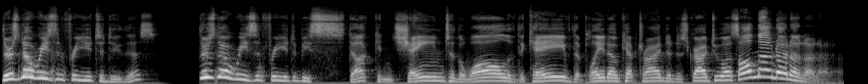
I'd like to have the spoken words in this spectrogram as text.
There's no reason for you to do this. There's no reason for you to be stuck and chained to the wall of the cave that Plato kept trying to describe to us all. No, no, no, no, no, no.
